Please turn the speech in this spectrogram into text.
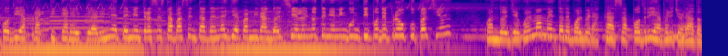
Podía practicar el clarinete mientras estaba sentada en la hierba mirando al cielo y no tenía ningún tipo de preocupación. Cuando llegó el momento de volver a casa, podría haber llorado.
